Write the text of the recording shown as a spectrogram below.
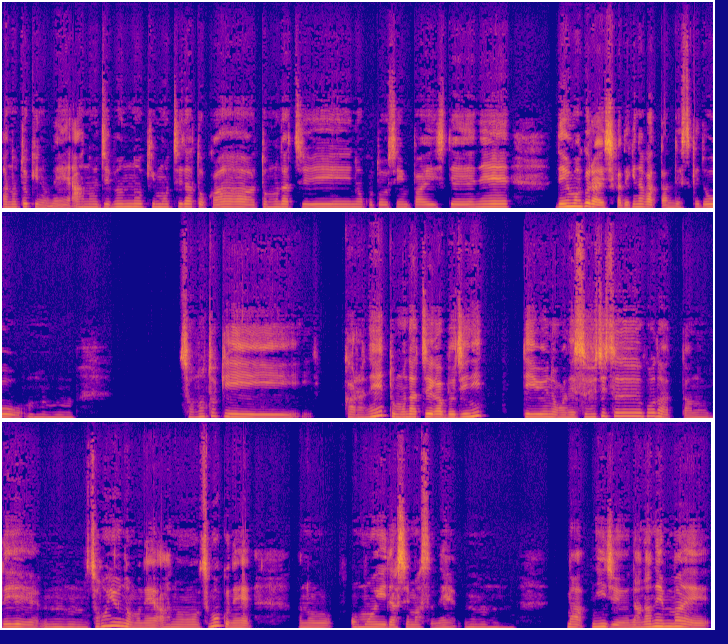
あの時のね、あの自分の気持ちだとか、友達のことを心配してね、電話ぐらいしかできなかったんですけど、うん、その時からね、友達が無事にっていうのがね、数日後だったので、うん、そういうのもね、あの、すごくね、あの、思い出しますね。うん。まあ、27年前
